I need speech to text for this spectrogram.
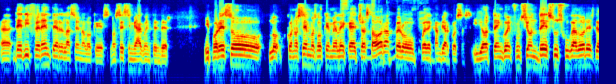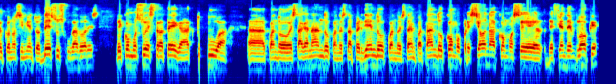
uh, de diferente en relación a lo que es. No sé si me hago entender. Y por eso lo, conocemos lo que Melec ha hecho hasta ahora, pero puede cambiar cosas. Y yo tengo en función de sus jugadores, del conocimiento de sus jugadores, de cómo su estratega actúa uh, cuando está ganando, cuando está perdiendo, cuando está empatando, cómo presiona, cómo se defiende en bloque,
